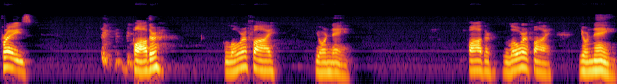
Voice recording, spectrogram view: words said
prays, Father, glorify your name. Father, glorify your name.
